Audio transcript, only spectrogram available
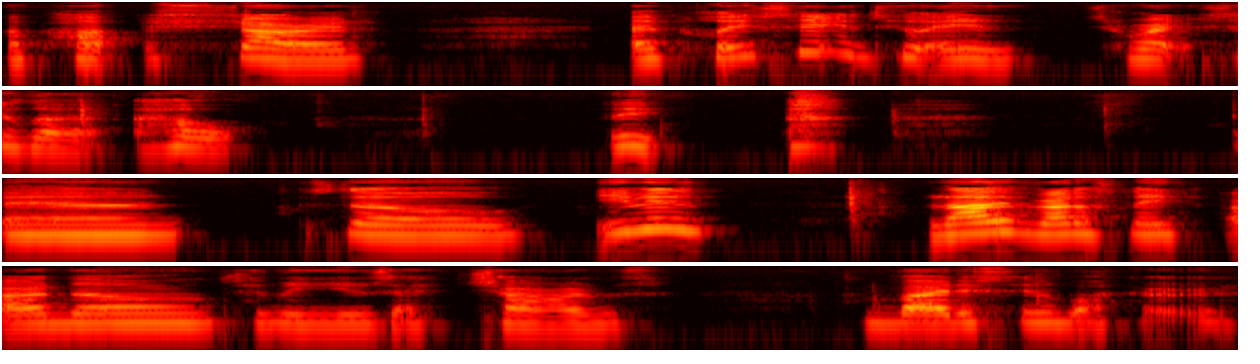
a pot shard, and place it into a tarantula hole. and so even Live rattlesnakes are known to be used as charms by the skinwalker.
